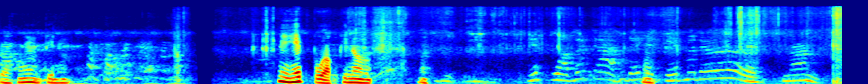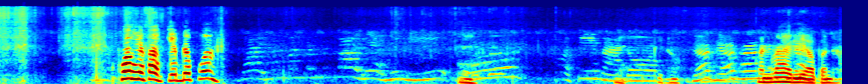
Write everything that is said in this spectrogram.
ดอกงามพี่น้อง นี่เห็ดปวกพี่น้องพวงอย่าฝากเก็บเด้อพ่วงนี่พี่น้องมันไหวเรียวปะนะ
